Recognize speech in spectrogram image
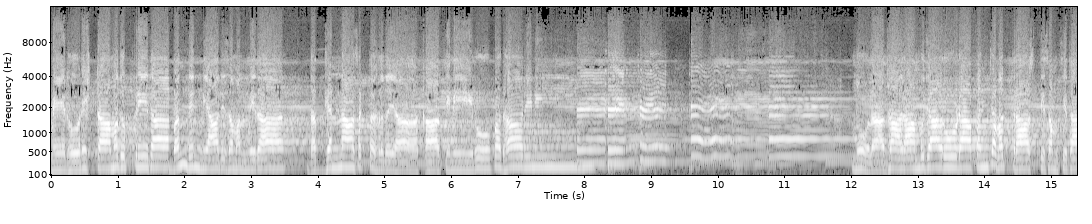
मेधोनिष्ठा मधुप्रीता बन्धिन्यादिसमन्विता दध्यन्नासक्तहृदया काकिनी रूपधारिणी मूलाधाराम्बुजारूढा पञ्चवक्त्रास्ति संस्थिता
